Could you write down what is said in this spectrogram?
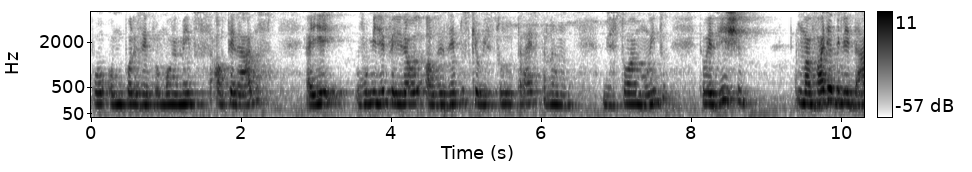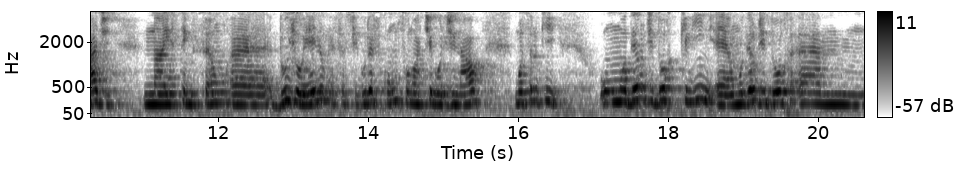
como por exemplo movimentos alterados. Aí vou me referir aos exemplos que o estudo traz para não destoar muito. Então, existe uma variabilidade na extensão é, do joelho, essas figuras constam no artigo original, mostrando que um modelo de dor clínica, é, um modelo de dor um,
